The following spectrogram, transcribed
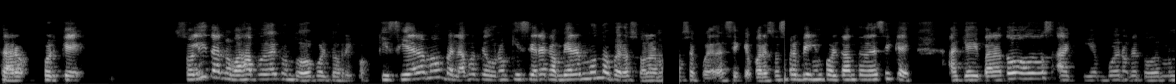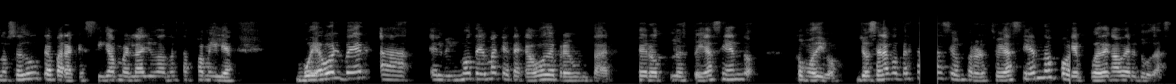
Claro, porque solita no vas a poder con todo Puerto Rico. Quisiéramos, ¿verdad? Porque uno quisiera cambiar el mundo, pero sola no se puede. Así que por eso es bien importante decir que aquí hay para todos, aquí es bueno que todo el mundo se eduque para que sigan, ¿verdad? Ayudando a estas familias. Voy a volver a el mismo tema que te acabo de preguntar, pero lo estoy haciendo, como digo, yo sé la contestación, pero lo estoy haciendo porque pueden haber dudas.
